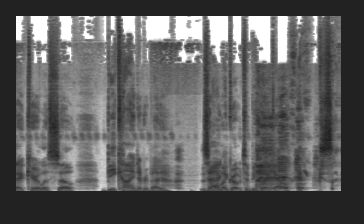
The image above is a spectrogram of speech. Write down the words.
that careless. So be kind, everybody. Someone Zach? might grow up to be like Alex.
